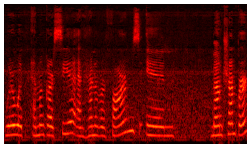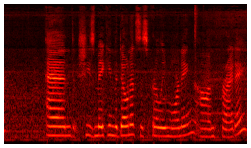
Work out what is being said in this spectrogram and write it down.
We're with Emma Garcia at Hanover Farms in Mount Tremper, and she's making the donuts this early morning on Friday.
